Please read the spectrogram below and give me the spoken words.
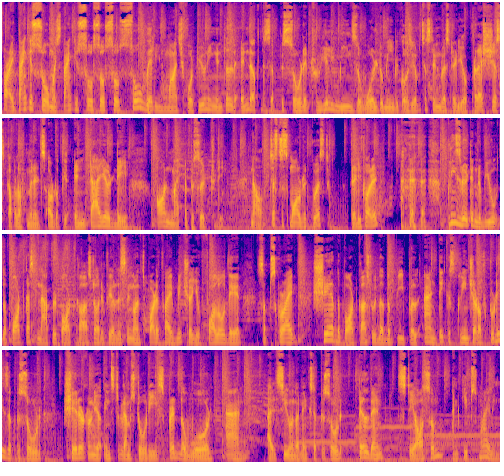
All right, thank you so much. Thank you so, so, so, so very much for tuning until the end of this episode. It really means the world to me because you have just invested your precious couple of minutes out of your entire day on my episode today. Now, just a small request Ready for it? Please rate and review the podcast in Apple Podcast or if you're listening on Spotify, make sure you follow there, subscribe, share the podcast with other people, and take a screenshot of today's episode, share it on your Instagram story, spread the word, and I'll see you on the next episode. Till then, stay awesome and keep smiling.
